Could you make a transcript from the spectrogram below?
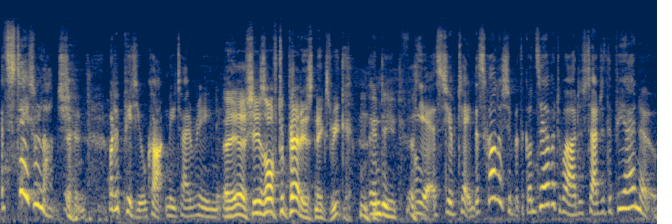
And stay to luncheon. what a pity you can't meet Irene. Uh, yeah, she's off to Paris next week. Indeed. Yes, she obtained a scholarship at the Conservatoire to study the piano.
